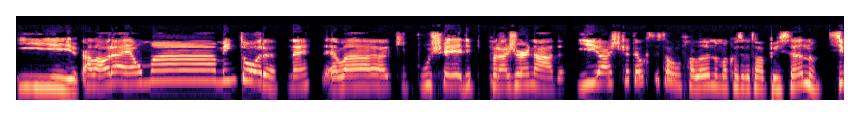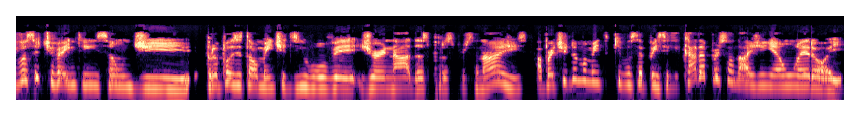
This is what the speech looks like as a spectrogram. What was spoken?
e a Laura é uma mentora, né? Ela que puxa ele pra jornada. E acho que até o que vocês estavam falando, uma coisa que eu tava pensando, se você tiver a intenção de propositalmente desenvolver jornadas para os personagens, a partir do momento que você pensa que cada personagem é um herói,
